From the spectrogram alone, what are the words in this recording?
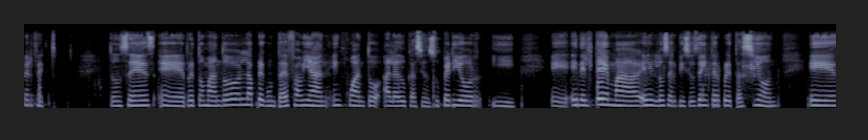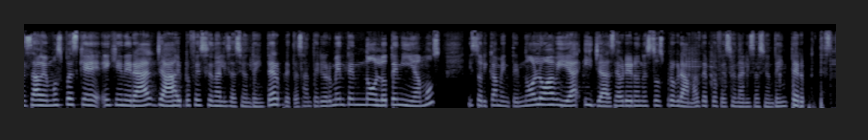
Perfecto. Entonces, eh, retomando la pregunta de Fabián en cuanto a la educación superior y eh, en el tema, en los servicios de interpretación, eh, sabemos pues que en general ya hay profesionalización de intérpretes. Anteriormente no lo teníamos, históricamente no lo había y ya se abrieron estos programas de profesionalización de intérpretes.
